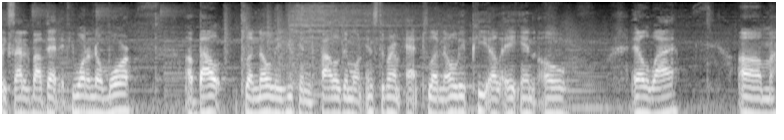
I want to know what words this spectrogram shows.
excited about that. If you want to know more about Planoly, you can follow them on Instagram at Planoly P L A N O L Y, um,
